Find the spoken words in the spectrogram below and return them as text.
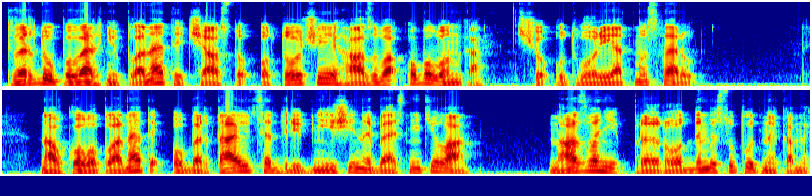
Тверду поверхню планети часто оточує газова оболонка, що утворює атмосферу. Навколо планети обертаються дрібніші небесні тіла, названі природними супутниками.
